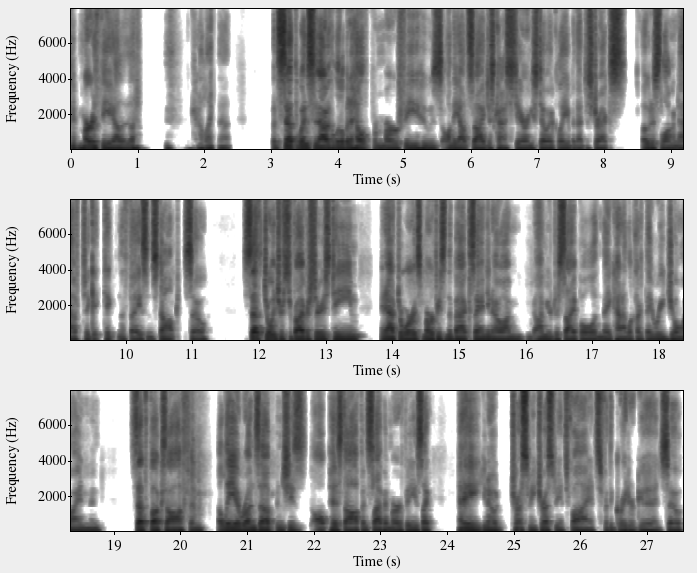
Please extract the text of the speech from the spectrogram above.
Murthy. I, like that. But Seth wins tonight with a little bit of help from Murphy, who's on the outside just kind of staring stoically, but that distracts Otis long enough to get kicked in the face and stomped. So Seth joins your Survivor Series team. And afterwards, Murphy's in the back saying, you know, I'm I'm your disciple. And they kind of look like they rejoin. And Seth fucks off. And Aalyah runs up and she's all pissed off and slapping Murphy. He's like, hey, you know, trust me, trust me, it's fine. It's for the greater good. So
